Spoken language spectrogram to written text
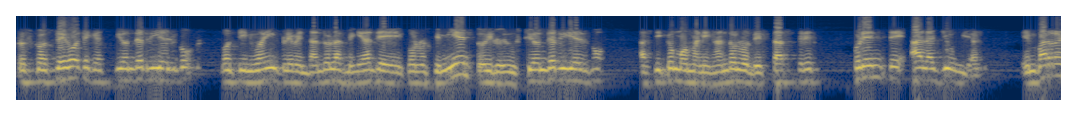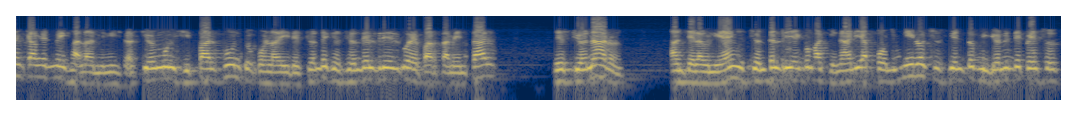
Los consejos de gestión de riesgo continúan implementando las medidas de conocimiento y reducción de riesgo, así como manejando los desastres frente a las lluvias. En Barranca Bermeja, la Administración Municipal, junto con la Dirección de Gestión del Riesgo Departamental, gestionaron ante la Unidad de Gestión del Riesgo maquinaria por 1.800 millones de pesos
